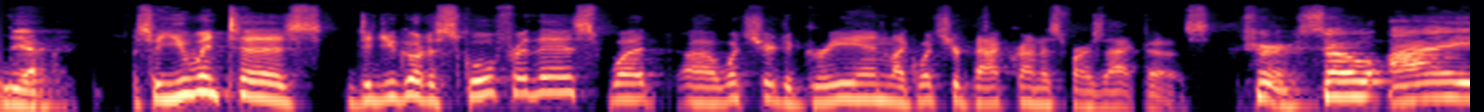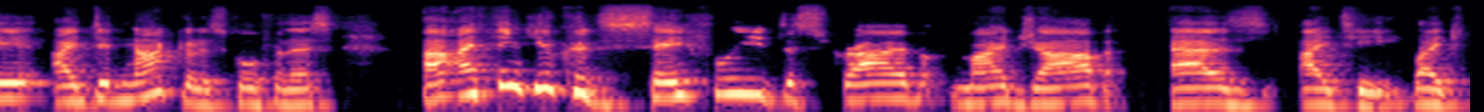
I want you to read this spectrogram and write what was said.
Mm-hmm. yeah so you went to did you go to school for this? What uh, what's your degree in? Like what's your background as far as that goes? Sure. So i i did not go to school for this. I think you could safely describe my job as it like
